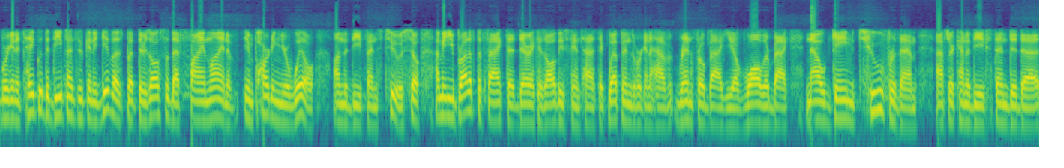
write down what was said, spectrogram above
we're going to take what the defense is going to give us, but there's also that fine line of imparting your will on the defense too. So, I mean, you brought up the fact that Derek has all these fantastic weapons. We're going to have Renfrow back. You have Waller back. Now, game two for them after kind of the extended uh,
